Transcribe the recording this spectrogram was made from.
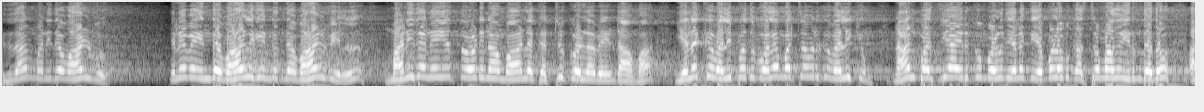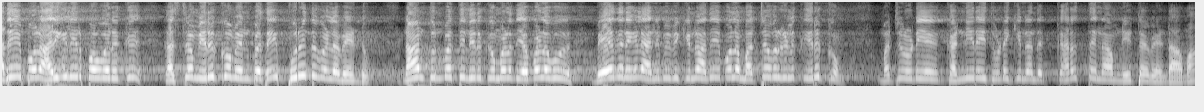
இதுதான் மனித வாழ்வு. எனவே இந்த வாழ்கின்ற இந்த வாழ்வில் மனித நேயத்தோடு நாம் வாழ கற்றுக்கொள்ள வேண்டாமா? எனக்கு வலிப்பது போல மற்றவருக்கு வலிக்கும். நான் பசியா இருக்கும் பொழுது எனக்கு எவ்வளவு கஷ்டமாக இருந்ததோ அதே போல அருகில் இருப்பவருக்கு கஷ்டம் இருக்கும் என்பதை புரிந்து கொள்ள வேண்டும். நான் துன்பத்தில் இருக்கும் பொழுது எவ்வளவு வேதனைகளை அனுபவிக்கணும் அதே போல மற்றவர்களுக்கு இருக்கும். மற்றவருடைய கண்ணீரை துடைக்கின்ற அந்த கரத்தை நாம் நீட்ட வேண்டாமா?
